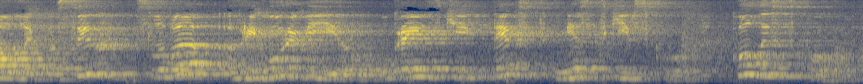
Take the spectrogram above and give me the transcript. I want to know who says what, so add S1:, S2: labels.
S1: Алли Косих, слова Григора Вієру, український текст Містківського, Колискова.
